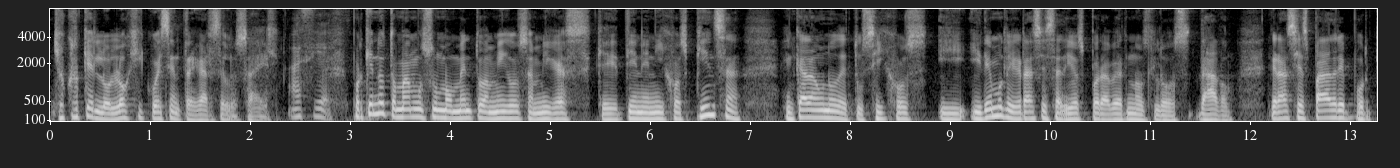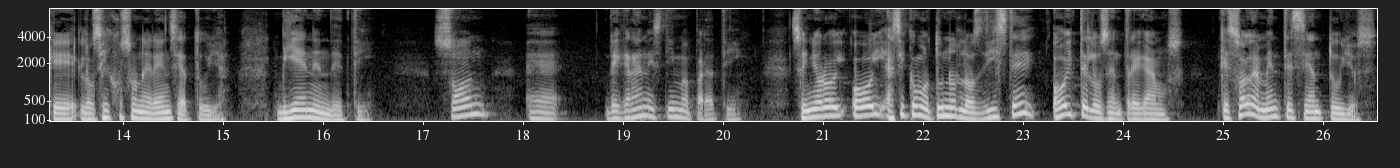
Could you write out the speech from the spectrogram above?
yo creo que lo lógico es entregárselos a Él. Así es. ¿Por qué no tomamos un momento, amigos, amigas que tienen hijos? Piensa en cada uno de tus hijos y, y démosle gracias a Dios por habernoslos dado. Gracias, Padre, porque los hijos son herencia tuya, vienen de ti, son eh, de gran estima para ti. Señor, hoy, hoy, así como tú nos los diste, hoy te los entregamos, que solamente sean tuyos.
